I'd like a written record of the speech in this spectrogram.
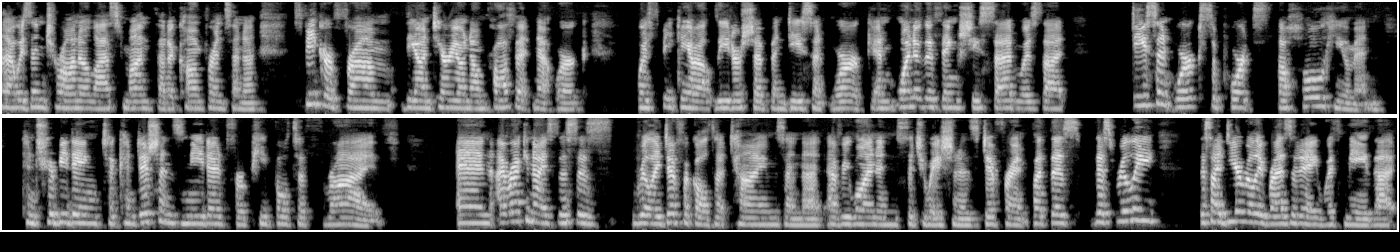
I was in Toronto last month at a conference, and a speaker from the Ontario Nonprofit Network was speaking about leadership and decent work. And one of the things she said was that decent work supports the whole human. contributing to conditions needed for people to thrive. And I recognize this is really difficult at times and that everyone and situation is different, but this this really this idea really resonated with me that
